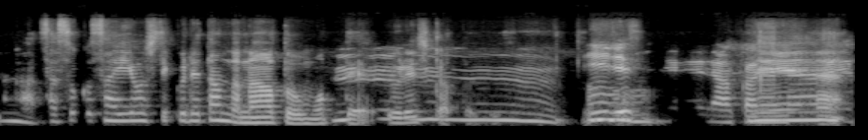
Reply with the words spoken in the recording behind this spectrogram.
なんか早速採用してくれたんだなと思って嬉しかったです。うん、いいですね。なんかね、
